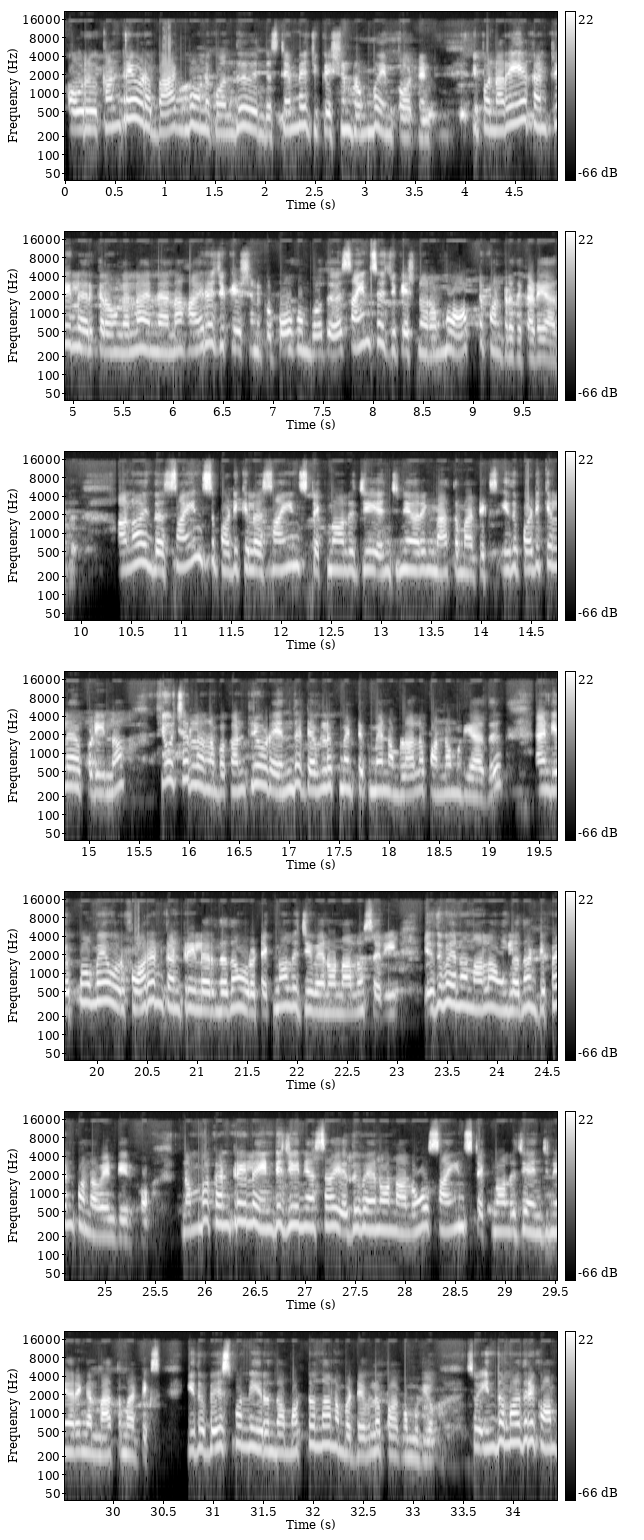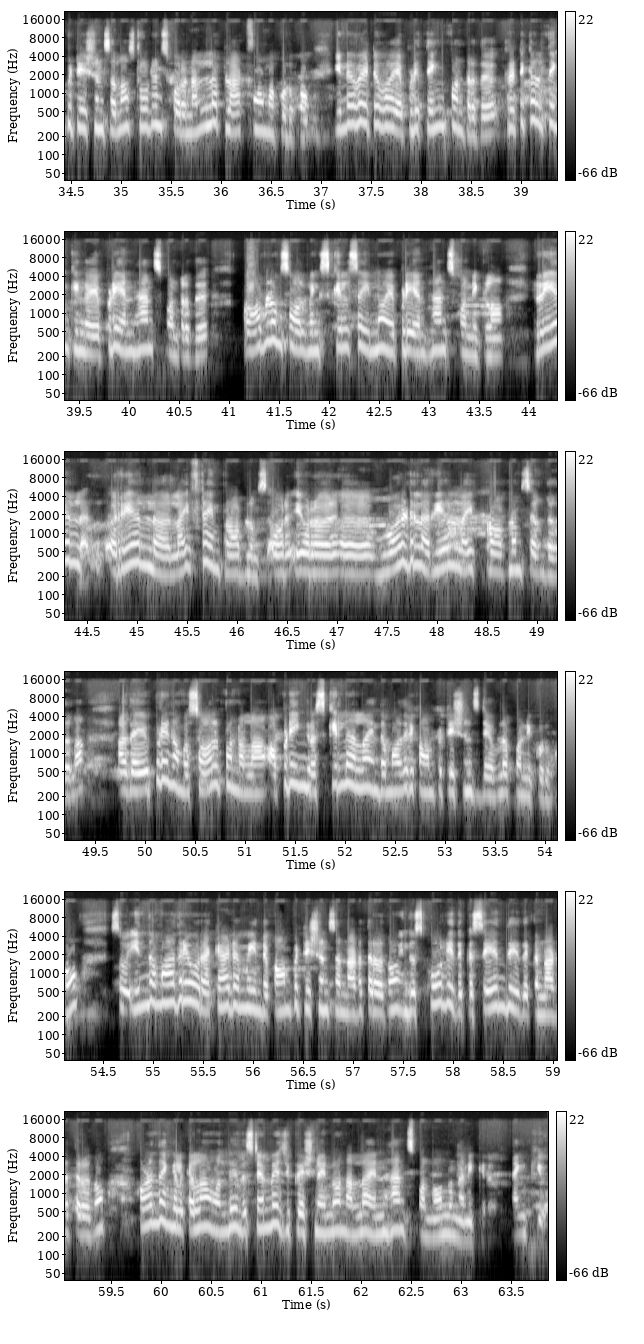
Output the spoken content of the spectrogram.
ஒரு கண்ட்ரியோட பேக் போனுக்கு வந்து இந்த ஸ்டெம் எஜுகேஷன் ரொம்ப இம்பார்ட்டன்ட் இப்போ நிறைய கண்ட்ரியில் இருக்கிறவங்க எல்லாம் என்னன்னா ஹையர் எஜுகேஷனுக்கு போகும்போது சயின்ஸ் எஜுகேஷனை ரொம்ப ஆப்ட் பண்ணுறது கிடையாது. ஆனால் இந்த சயின்ஸ் படிக்கல சயின்ஸ் டெக்னாலஜி என்ஜினியரிங் மேத்தமேட்டிக்ஸ் இது படிக்கல அப்படின்னா ஃபியூச்சரில் நம்ம கண்ட்ரியோட எந்த டெவலப்மெண்ட்டுக்குமே நம்மளால பண்ண முடியாது. அண்ட் எப்போவுமே ஒரு ஃபாரின் கண்ட்ரில இருந்து தான் ஒரு டெக்னாலஜி வேணும்னாலும் சரி எது வேணும்னாலும் அவங்கள தான் டிபெண்ட் பண்ண வேண்டியிருக்கும். நம்ம கண்ட்ரியில் இண்டிஜீனியஸாக எது வேணும்னாலும் science technology engineering and mathematics இதை பேஸ் பண்ணி இருந்தால் மட்டும்தான் நம்ம டெவலப் ஆக முடியும். ஸோ இந்த மாதிரி காம்படிஷன்ஸ் எல்லாம் ஸ்டூடெண்ட்ஸ்க்கு ஒரு நல்ல பிளாட்ஃபார்மை கொடுக்கும். இன்னோவேட்டிவாக எப்படி திங்க் பண்ணுறது கிரிட்டிக்கல் திங்கிங்கை எப்படி என்ஹான்ஸ் பண்ணுறது ப்ராப்ளம் சால்விங் ஸ்கில்ஸை இன்னும் எப்படி என்ஹான்ஸ் பண்ணிக்கலாம். Real real life time problems ஒரு ஒரு வேர்ல்டில் ரியல் லைஃப் ப்ராப்ளம்ஸ் இருந்ததுன்னா அதை எப்படி நம்ம சால்வ் பண்ணலாம் அப்படிங்கிற ஸ்கில் எல்லாம் இந்த மாதிரி காம்படிஷன்ஸ் டெவலப் பண்ணி கொடுக்கும். ஸோ இந்த மாதிரி ஒரு அகாடமி இந்த காம்படிஷன்ஸை நடத்துறதும் இந்த ஸ்கூல் இதுக்கு சேர்ந்து இதுக்கு நடத்துறதும் குழந்தைங்களுக்கெல்லாம் வந்து இந்த ஸ்டெம் எஜுகேஷனை இன்னும் நல்லா என்ஹான்ஸ் பண்ணணும்னு நினைக்கிறேன். தேங்க்யூ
